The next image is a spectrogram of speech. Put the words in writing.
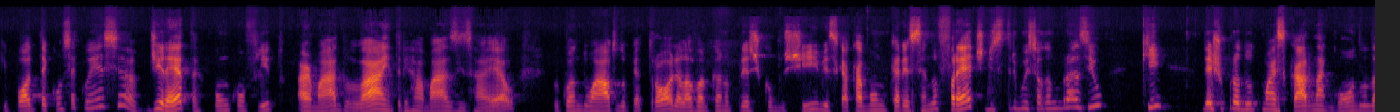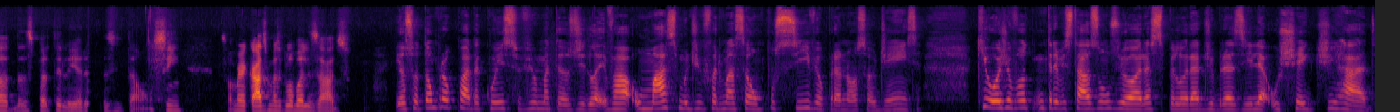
que pode ter consequência direta com um conflito armado lá entre Hamas e Israel, por conta do alto do petróleo, alavancando o preço de combustíveis, que acabam encarecendo o frete distribuição no Brasil, que deixa o produto mais caro na gôndola das prateleiras. Então, sim, são mercados mais globalizados. Eu sou tão preocupada com isso, viu, Matheus, de levar o máximo de informação possível para a nossa audiência, que hoje eu vou entrevistar às 11 horas, pelo horário de Brasília, o Sheikh Jihad.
